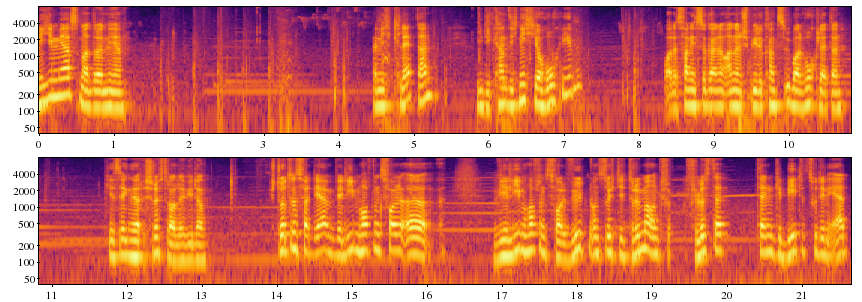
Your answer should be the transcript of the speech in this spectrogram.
Bin ich im Miasma drin hier. Kann ich klettern? Wie, die kann sich nicht hier hochheben? Boah, das fand ich sogar in einem anderen Spiel. Du kannst überall hochklettern. Hier ist irgendeine Schriftrolle wieder. Sturz ins Verderben. Wir lieben hoffnungsvoll, äh, wir lieben hoffnungsvoll, wühlten uns durch die Trümmer und flüsterten Gebete zu den Erd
